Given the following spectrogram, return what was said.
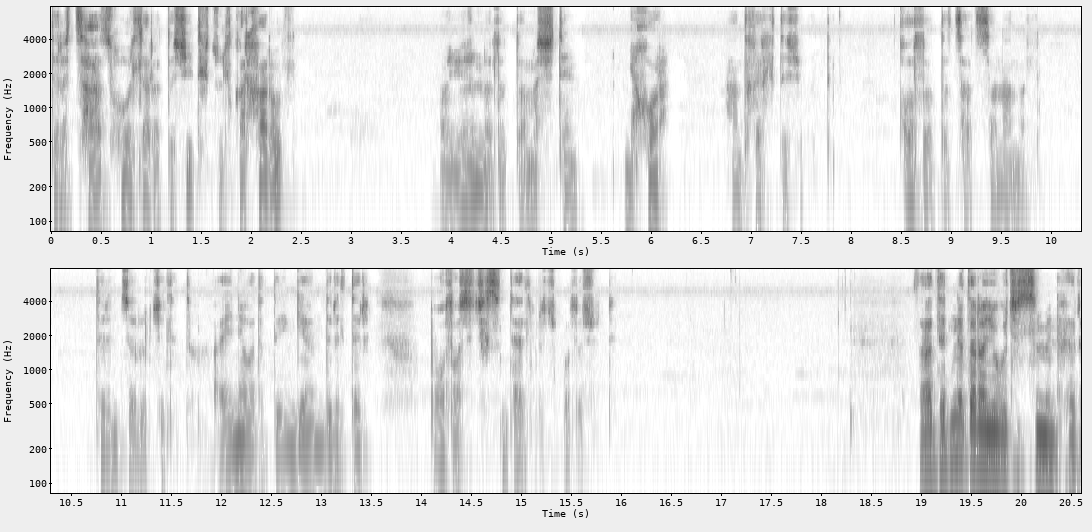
тэр цааз хуулиар одоо шийдэх зүйл гарахаар бол ер нь бол одоо маш тийм нөхөр хандах хэрэгтэй шүү гэдэг. Гол одоо цааз санаа нь бол тэрэнд зориулж хэлээд байгаа. А энийг одоо энгийн амьдрал дээр болгоч ч гэсэн тайлбарж болно шүү дээ. За тэрний дараа юу гэж хэлсэн бэ гэхээр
